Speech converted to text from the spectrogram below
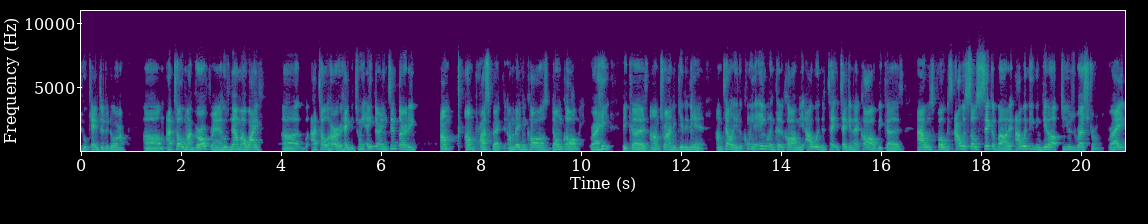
who came to the door. Um, I told my girlfriend, who's now my wife, uh, I told her, hey, between 8:30 and 10:30, I'm I'm prospecting. I'm making calls. Don't call me, right? Because I'm trying to get it in. I'm telling you, the Queen of England could have called me. I wouldn't have taken that call because I was focused. I was so sick about it. I wouldn't even get up to use restroom, right?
